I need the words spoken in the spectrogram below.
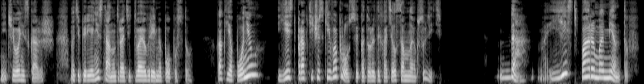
ничего не скажешь. Но теперь я не стану тратить твое время попусту. Как я понял, есть практические вопросы, которые ты хотел со мной обсудить. Да, есть пара моментов,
